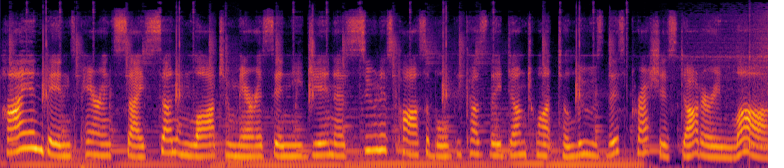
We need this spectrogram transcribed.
Hyun Bin's parents say son-in-law to marry Son Ye-jin as soon as possible because they don't want to lose this precious daughter-in-law.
